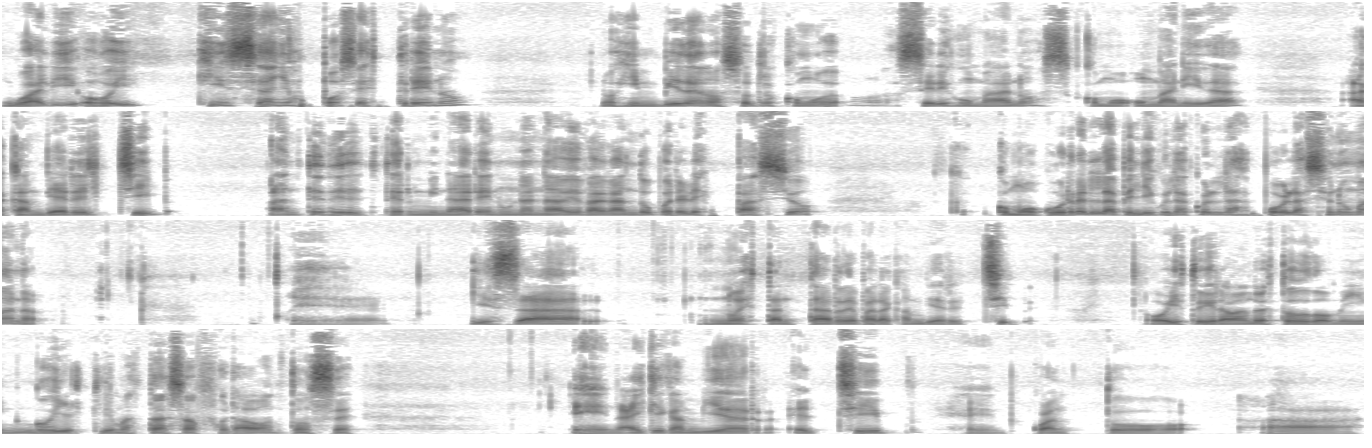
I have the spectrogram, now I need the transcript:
Wally hoy, 15 años post estreno, nos invita a nosotros como seres humanos, como humanidad, a cambiar el chip antes de terminar en una nave vagando por el espacio como ocurre en la película con la población humana. Eh, quizá no es tan tarde para cambiar el chip. Hoy estoy grabando estos domingos y el clima está desaforado, entonces hay que cambiar el chip en cuanto a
